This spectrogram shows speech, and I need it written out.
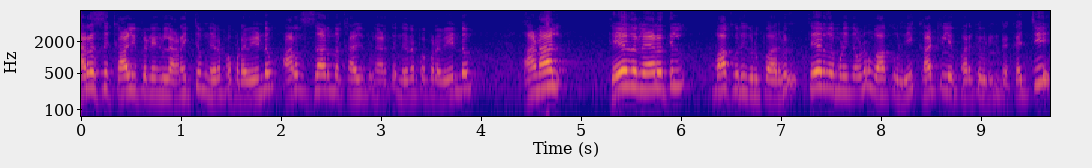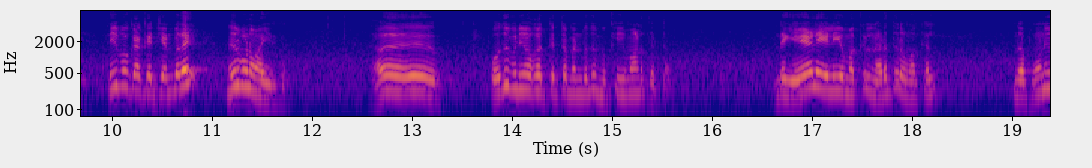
அரசு காலிப்பணிகள் அனைத்தும் நிரப்பப்பட வேண்டும். அரசு சார்ந்த காலிப்பணி அனைத்தும் நிரப்பப்பட வேண்டும். ஆனால் தேர்தல் நேரத்தில் வாக்குறுதி கொடுப்பார்கள். தேர்தல் முடிந்தவுடன் வாக்குறுதியை காற்றிலே பறக்க விடுகின்ற கட்சி திமுக கட்சி என்பதை நிறுவனமாகியிருக்கிறது அதாவது பொது விநியோக திட்டம் என்பது முக்கியமான திட்டம். இன்றைக்கு ஏழை எளிய மக்கள் நடுத்தர மக்கள் இந்த பொனி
